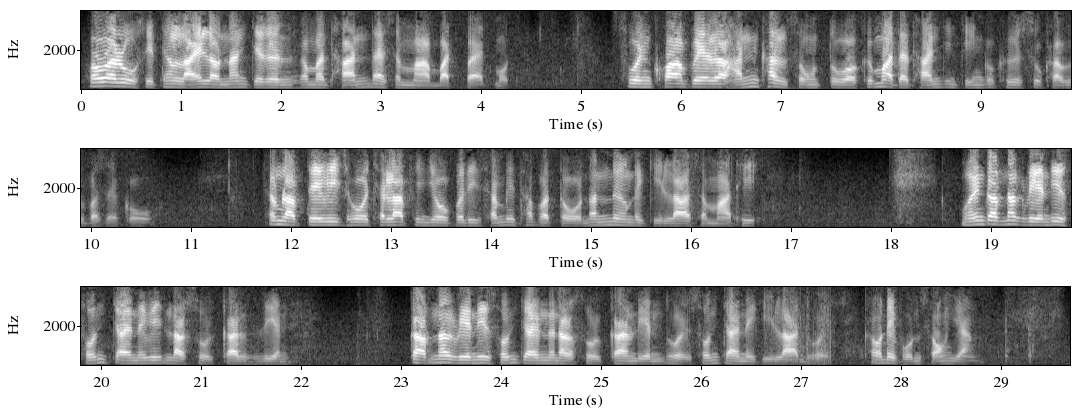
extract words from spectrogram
เพราะว่าลูกศิษย์ทั้งหลายเหล่านั้นเจริญกรรมฐานได้สมาบัติแปดหมด ส่วนความเป็นอรหันต์ขั้นทรงตัวคือมาตรฐานจริง ๆ ก็คือสุขาวิปัสสโก สำหรับเตวิโชชลพิญโยปฏิสัมพิทัปโต นั่นเนื่องในกีฬาสมาธิ เหมือนกับนักเรียนที่สนใจในวิหลักสูตรการเรียน กับนักเรียนที่สนใจในหลักสูตรการเรียนด้วย สนใจในกีฬาด้วย เขาได้ผลสองอย่าง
